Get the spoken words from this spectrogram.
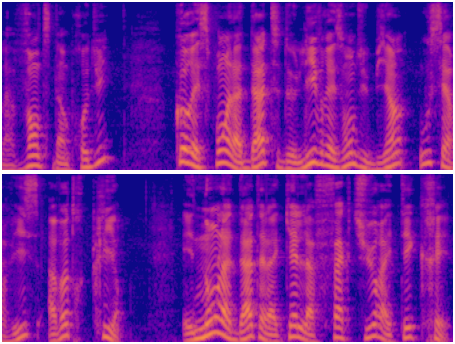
la vente d'un produit correspond à la date de livraison du bien ou service à votre client, et non la date à laquelle la facture a été créée.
